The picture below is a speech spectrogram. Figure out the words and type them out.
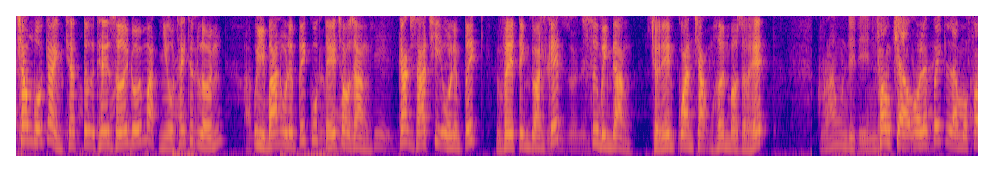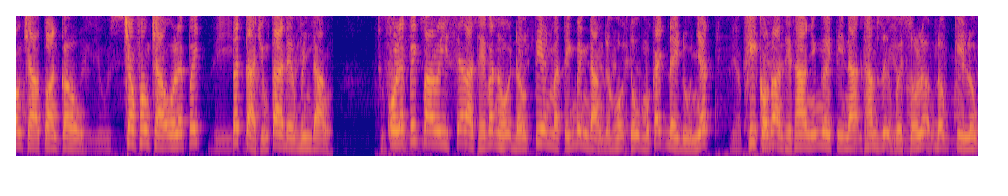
Trong bối cảnh trật tự thế giới đối mặt nhiều thách thức lớn, Ủy ban Olympic quốc tế cho rằng các giá trị Olympic về tình đoàn kết, sự bình đẳng trở nên quan trọng hơn bao giờ hết. Phong trào Olympic là một phong trào toàn cầu. Trong phong trào Olympic, tất cả chúng ta đều bình đẳng. Olympic Paris sẽ là thế vận hội đầu tiên mà tính bình đẳng được hội tụ một cách đầy đủ nhất khi có đoàn thể thao những người tị nạn tham dự với số lượng đông kỷ lục,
